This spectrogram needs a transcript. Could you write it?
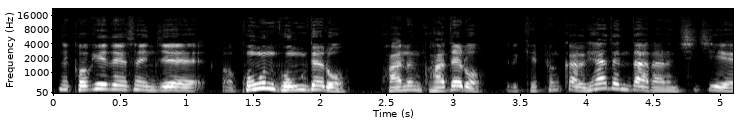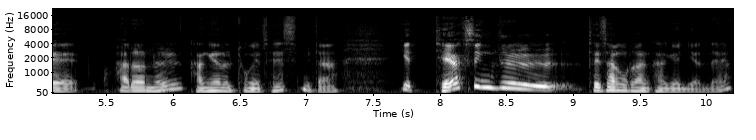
근데 거기에 대해서 이제 어, 공은 공대로 과는 과대로 이렇게 평가를 해야 된다라는 취지의 발언을 강연을 통해서 했습니다. 이게 대학생들 대상으로 한 강연이었나요?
